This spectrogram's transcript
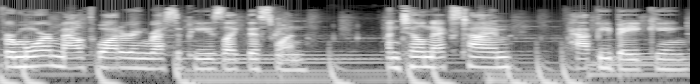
for more mouth-watering recipes like this one. Until next time, happy baking.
